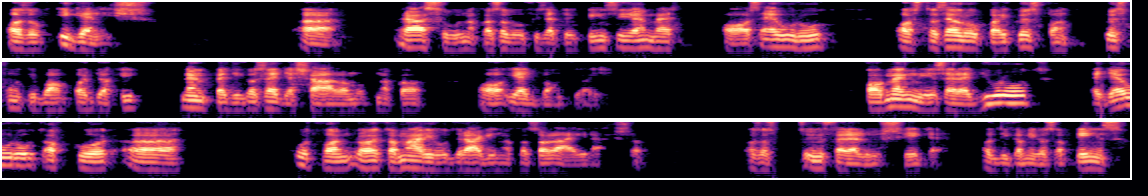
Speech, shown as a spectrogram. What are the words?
azok igenis rászorulnak az adófizetők pénzére, mert az eurót azt az Európai Központ, Központi Bank adja ki, nem pedig az egyes államoknak a, a jegybankjai ha megnézel egy eurót, egy eurót, akkor uh, ott van rajta Mário Dráginak az aláírása. Az az ő felelőssége, addig, amíg az a pénz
